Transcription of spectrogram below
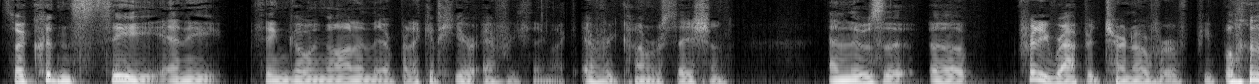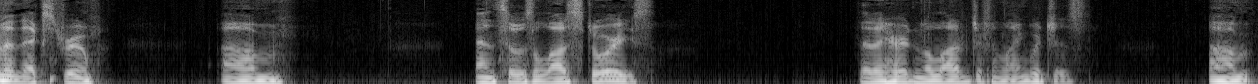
so I couldn't see anything going on in there, but I could hear everything, like every conversation and there was a, a pretty rapid turnover of people in the next room. Um, and so it was a lot of stories that I heard in a lot of different languages. Um,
